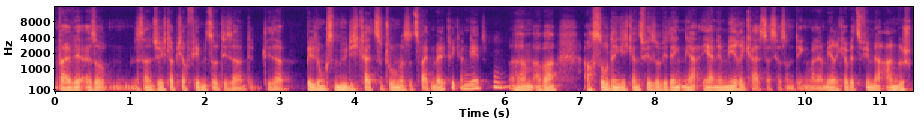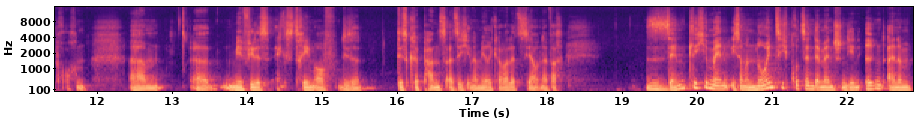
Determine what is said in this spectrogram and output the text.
weil wir, also, das hat natürlich, glaube ich, auch viel mit so dieser, dieser Bildungsmüdigkeit zu tun, was den Zweiten Weltkrieg angeht. Ähm, aber auch so denke ich ganz viel so, wir denken ja, eher in Amerika ist das ja so ein Ding, weil in Amerika wird es viel mehr angesprochen. Ähm, äh, mir fiel es extrem auf diese Diskrepanz, als ich in Amerika war letztes Jahr und einfach sämtliche Menschen, ich sag mal 90 Prozent der Menschen, die in irgendeinem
